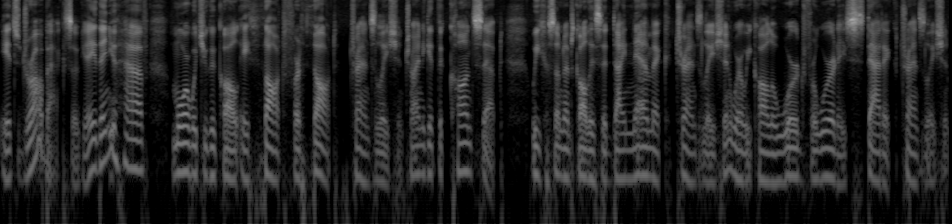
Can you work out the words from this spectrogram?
its drawbacks. Okay, then you have more what you could call a thought for thought translation, trying to get the concept. We sometimes call this a dynamic translation, where we call a word for word a static translation.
